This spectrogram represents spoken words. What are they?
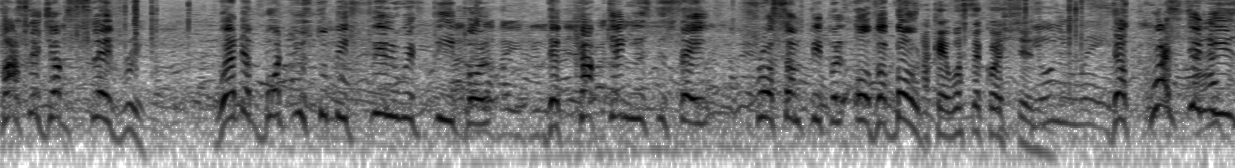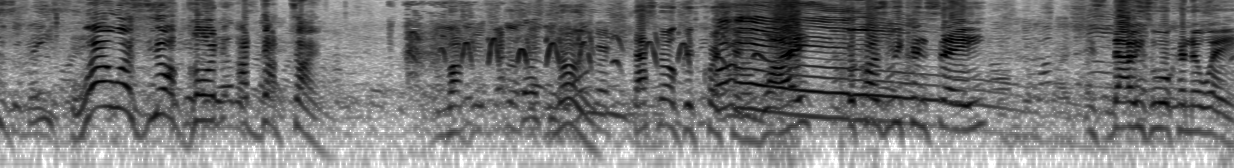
passage of slavery, where the boat used to be filled with people, the captain used to say, throw some people overboard. Okay, what's the question? The question is, where was your God at that time? But- no, that's not a good question. Why? Because we can say it's, now he's walking away.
